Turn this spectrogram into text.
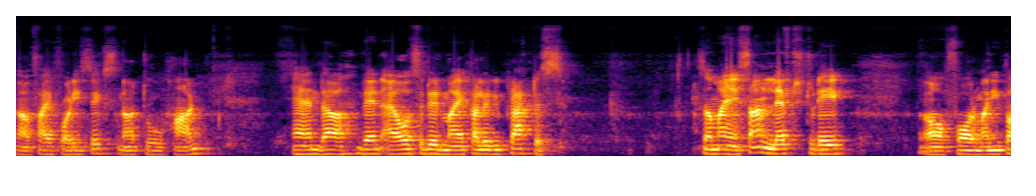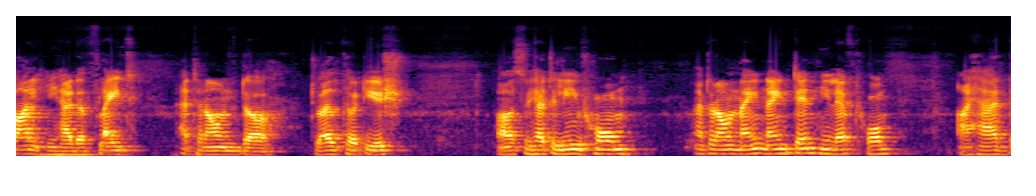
uh, 546 not too hard. And uh, then i also did my calorie practice. So my son left today uh, for manipal. He had a flight at around 12.30ish uh, uh, so he had to leave home at around 9 9 10 he left home. I had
